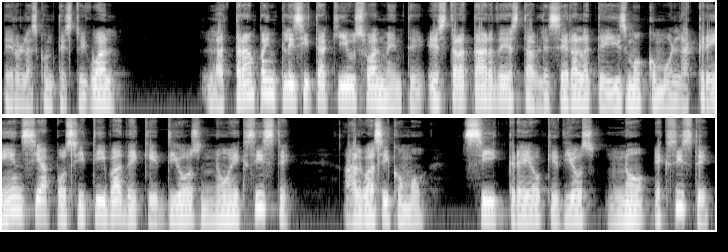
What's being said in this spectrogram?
pero las contesto igual. La trampa implícita aquí usualmente es tratar de establecer al ateísmo como la creencia positiva de que Dios no existe, algo así como sí creo que Dios no existe,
